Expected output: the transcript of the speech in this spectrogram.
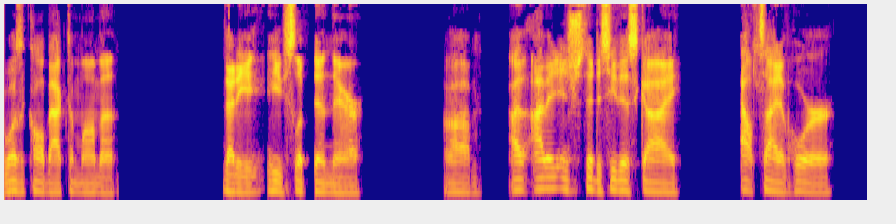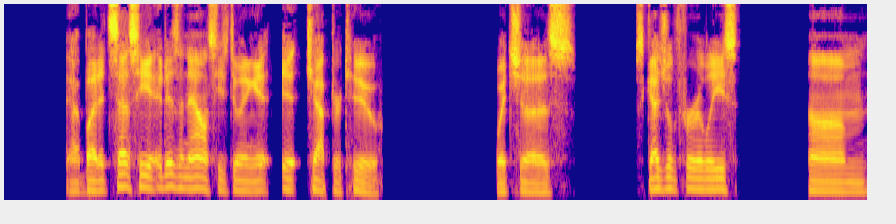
was a call back to Mama that he he slipped in there. Um, I, I'm interested to see this guy outside of horror. Yeah, but it says he it is announced he's doing it it chapter two, which is scheduled for release. Um,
